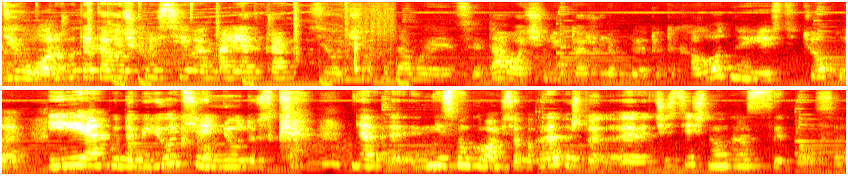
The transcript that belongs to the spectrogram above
Dior, вот это очень красивая палетка. Все очень ходовые цвета, очень их тоже люблю. Тут и холодные есть, и теплые. И Huda Beauty нюдовская. Нет, не смогу вам все показать, потому что э, частично он рассыпался.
